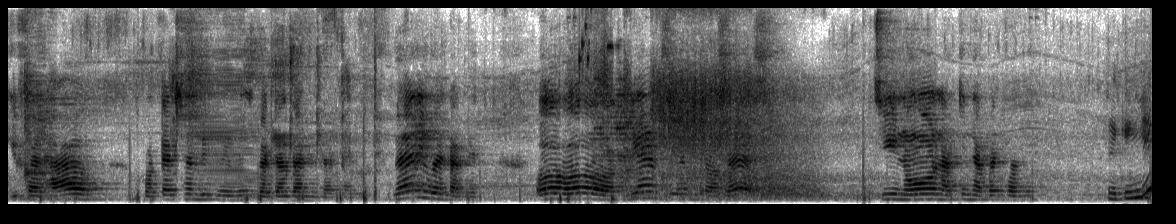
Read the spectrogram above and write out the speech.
If I have protection with me better than that. Where you went again? Oh, oh, again same process. See, no, nothing happened for me. Freakingly?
